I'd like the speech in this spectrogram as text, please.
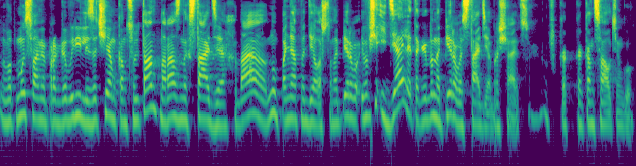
Вот мы с вами проговорили, зачем консультант на разных стадиях. Да? Ну, понятное дело, что на первой... И вообще идеально это, когда на первой стадии обращаются к, к консалтингу.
